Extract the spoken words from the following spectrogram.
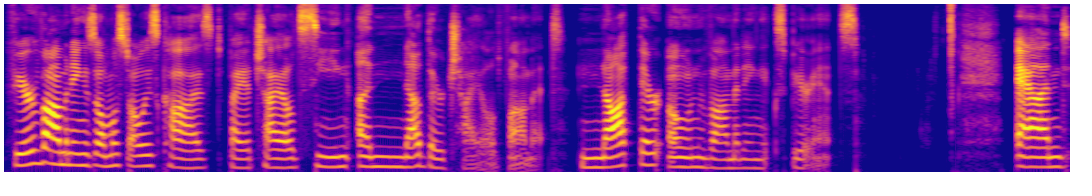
fear of vomiting is almost always caused by a child seeing another child vomit, not their own vomiting experience. And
